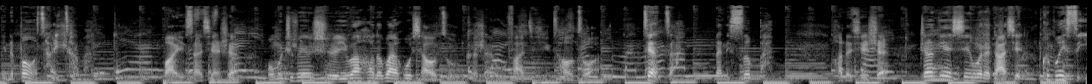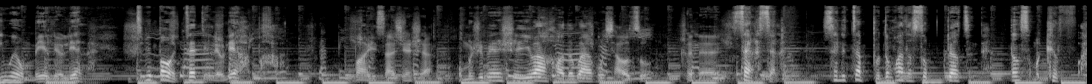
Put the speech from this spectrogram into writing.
你能帮我查一查吗？不好意思啊，先生，我们这边是一万号的外呼小组，可能无法进行操作。这样子啊，那你说吧。好的，先生，这张电信为了答谢，会不会是因为我们没有流量了？你这边帮我再点流量好不好？不好意思啊，先生，我们这边是一万号的外呼小组，可能算了算了，算你这普通话都说不标准的，当什么客服啊？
